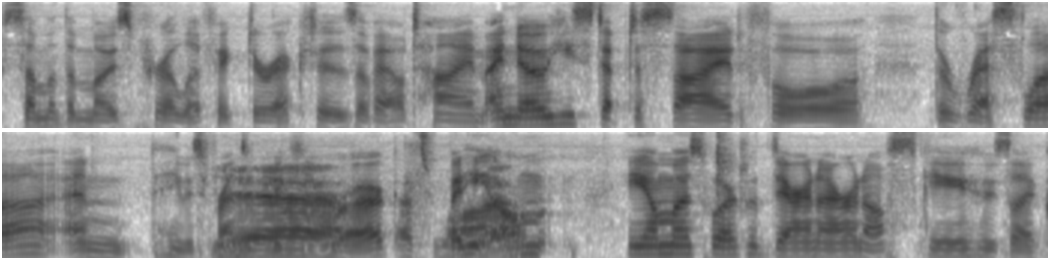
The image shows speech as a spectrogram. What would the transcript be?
some of the most prolific directors of our time. I know he stepped aside for The Wrestler, and he was friends with Yeah, Mickey Rourke. that's wild. but he um, he almost worked with Darren Aronofsky, who's like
